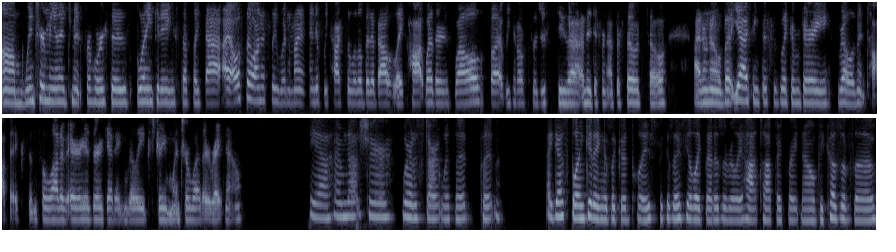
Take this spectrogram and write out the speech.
um, winter management for horses, blanketing, stuff like that. I also honestly wouldn't mind if we talked a little bit about like hot weather as well, but we could also just do that in a different episode. So I don't know. But yeah, I think this is like a very relevant topic since a lot of areas are getting really extreme winter weather right now. Yeah, I'm not sure where to start with it, but I guess blanketing is a good place because I feel like that is a really hot topic right now because of the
